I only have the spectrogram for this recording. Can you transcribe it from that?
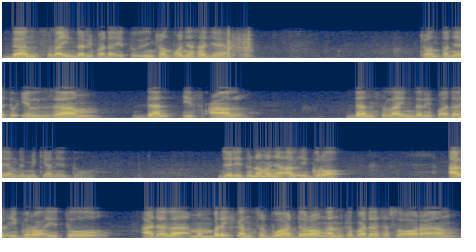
Dan selain daripada itu. Ini contohnya saja. Contohnya itu ilzam dan if'al. Dan selain daripada yang demikian itu. Jadi itu namanya al-igro. Al-igro itu adalah memberikan sebuah dorongan kepada seseorang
